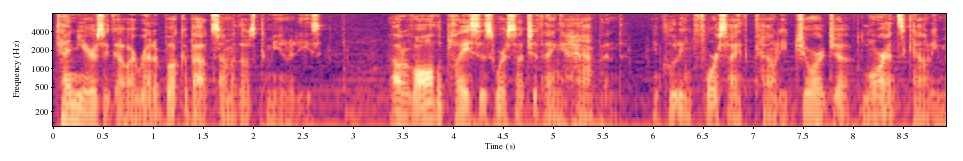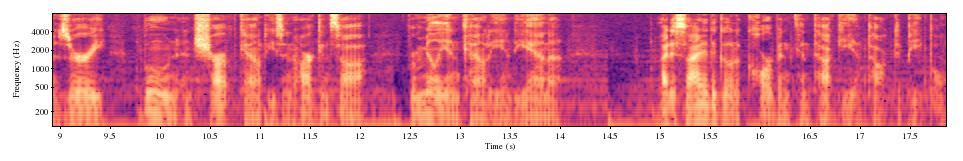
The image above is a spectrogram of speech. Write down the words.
Ten years ago, I read a book about some of those communities. Out of all the places where such a thing happened, including Forsyth County, Georgia, Lawrence County, Missouri, Boone and Sharp counties in Arkansas, Vermillion County, Indiana. I decided to go to Corbin, Kentucky and talk to people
